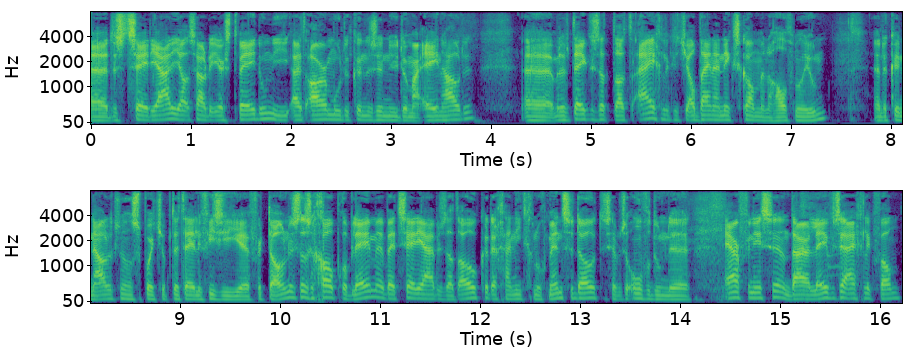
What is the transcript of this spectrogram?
Uh, dus het CDA die zou er eerst twee doen. Die uit armoede kunnen ze nu er maar één houden. Uh, maar dat betekent dus dat, dat eigenlijk dat je al bijna niks kan met een half miljoen. En dan kun je nauwelijks nog een spotje op de televisie uh, vertonen. Dus dat is een groot probleem. Bij het CDA hebben ze dat ook. Er gaan niet genoeg mensen dood. Dus hebben ze onvoldoende erfenissen. En daar leven ze eigenlijk van.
